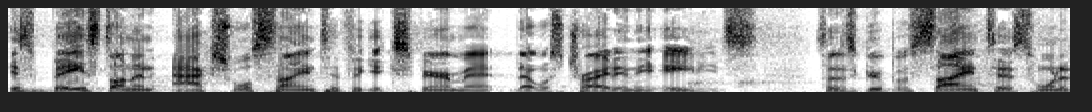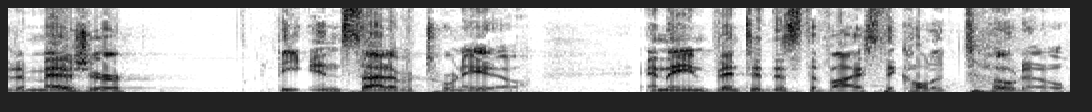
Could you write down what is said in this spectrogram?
is based on an actual scientific experiment that was tried in the 80s. So this group of scientists wanted to measure the inside of a tornado. And they invented this device. They called it Toto,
